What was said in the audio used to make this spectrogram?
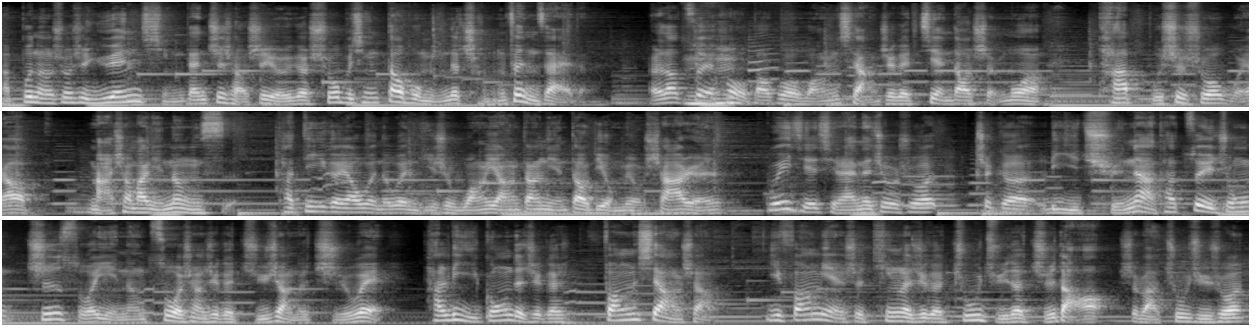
啊，不能说是冤情，但至少是有一个说不清道不明的成分在的。而到最后，包括王想这个见到沈墨，他不是说我要马上把你弄死，他第一个要问的问题是王阳当年到底有没有杀人？归结起来呢，就是说这个李群呢，他最终之所以能坐上这个局长的职位。他立功的这个方向上，一方面是听了这个朱局的指导，是吧？朱局说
